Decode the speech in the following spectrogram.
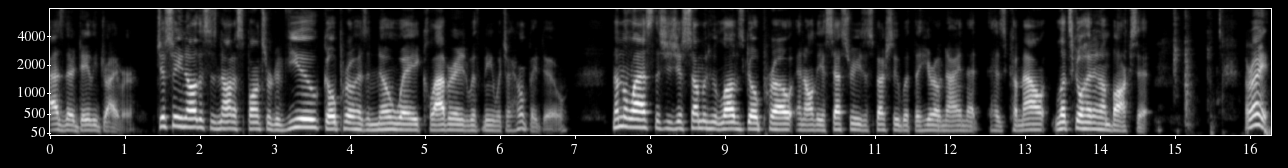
as their daily driver. Just so you know, this is not a sponsored review. GoPro has in no way collaborated with me, which I hope they do. Nonetheless, this is just someone who loves GoPro and all the accessories, especially with the Hero 9 that has come out. Let's go ahead and unbox it. All right.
